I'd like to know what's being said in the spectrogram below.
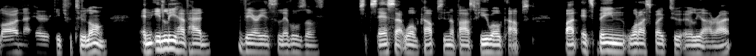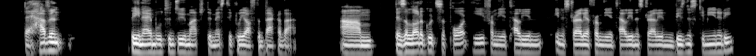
on that heritage for too long. And Italy have had various levels of success at World Cups in the past few World Cups, but it's been what I spoke to earlier, right? They haven't been able to do much domestically off the back of that. Um, there's a lot of good support here from the Italian in Australia, from the Italian Australian business community,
